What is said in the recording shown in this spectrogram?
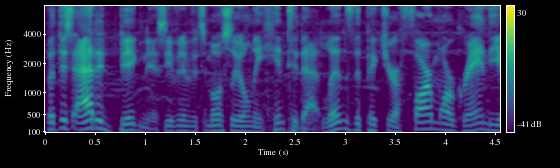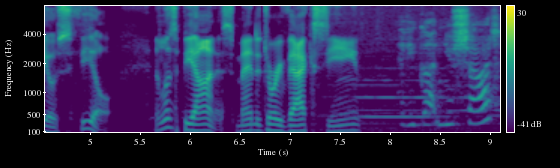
but this added bigness, even if it's mostly only hinted at, lends the picture a far more grandiose feel. And let's be honest, mandatory vaccine. Have you gotten your shot?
